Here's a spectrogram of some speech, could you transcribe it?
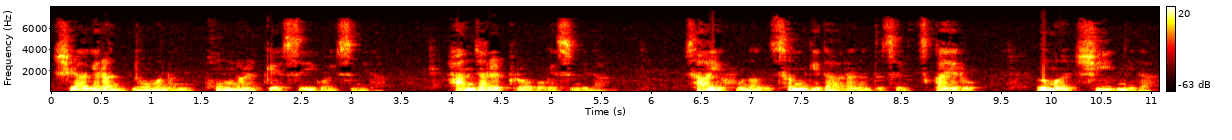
시야계란 용어는 폭넓게 쓰이고 있습니다. 한자를 풀어보겠습니다. 사이 후는 섬기다 라는 뜻의 스카에루, 음은 시입니다.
